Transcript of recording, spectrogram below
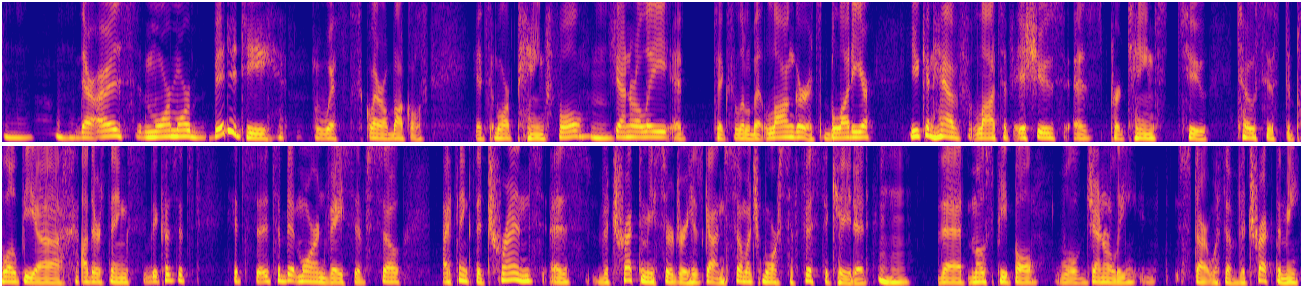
Mm-hmm. Mm-hmm. There is more morbidity with scleral buckles. It's more painful mm. generally. It takes a little bit longer. It's bloodier. You can have lots of issues as pertains to ptosis, diplopia, other things because it's it's it's a bit more invasive. So I think the trends as vitrectomy surgery has gotten so much more sophisticated. Mm-hmm that most people will generally start with a vitrectomy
